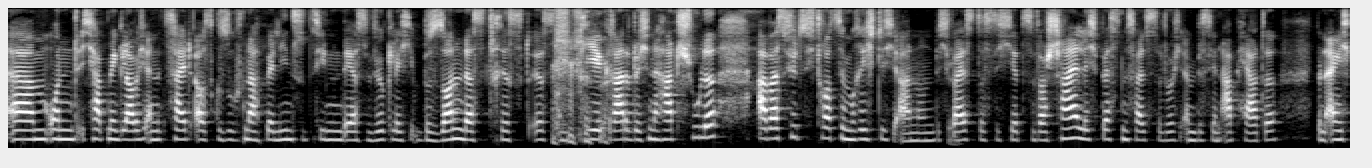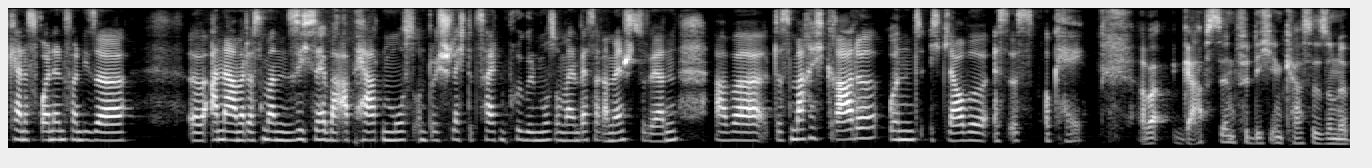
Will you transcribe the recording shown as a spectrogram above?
Ähm, und ich habe mir, glaube ich, eine Zeit ausgesucht, nach Berlin zu ziehen, in der es wirklich besonders trist ist und gehe gerade durch eine Hartschule. Aber es fühlt sich trotzdem richtig an und ich ja. weiß, dass ich jetzt wahrscheinlich bestenfalls dadurch ein bisschen abhärte. Bin eigentlich keine Freundin von dieser äh, Annahme, dass man sich selber abhärten muss und durch schlechte Zeiten prügeln muss, um ein besserer Mensch zu werden. Aber das mache ich gerade und ich glaube, es ist okay. Aber gab es denn für dich in Kassel so eine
